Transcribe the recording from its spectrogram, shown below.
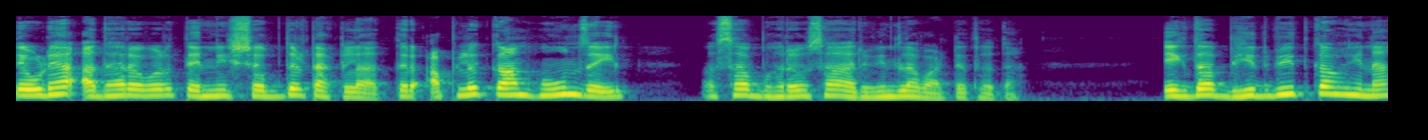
तेवढ्या आधारावर त्यांनी शब्द टाकला तर आपलं काम होऊन जाईल असा भरवसा अरविंदला वाटत होता. एकदा भीतभीत का होईना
